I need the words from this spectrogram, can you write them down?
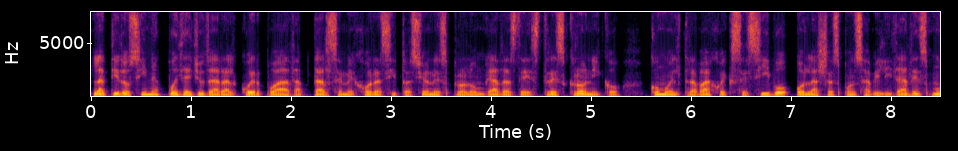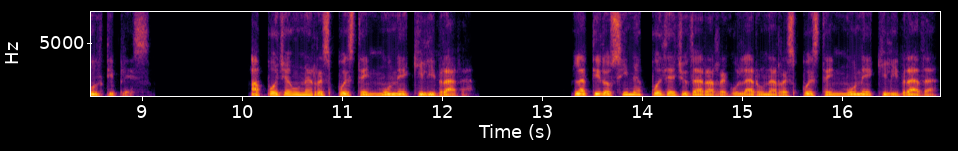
La tirosina puede ayudar al cuerpo a adaptarse mejor a situaciones prolongadas de estrés crónico, como el trabajo excesivo o las responsabilidades múltiples. Apoya una respuesta inmune equilibrada. La tirosina puede ayudar a regular una respuesta inmune equilibrada,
